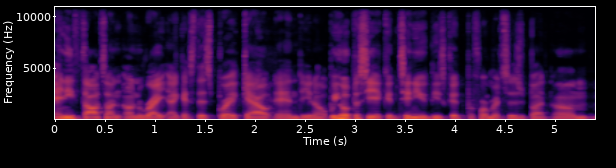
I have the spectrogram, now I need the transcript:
any thoughts on on Wright? I guess this breakout, and you know, we hope to see it continue these good performances. But um,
